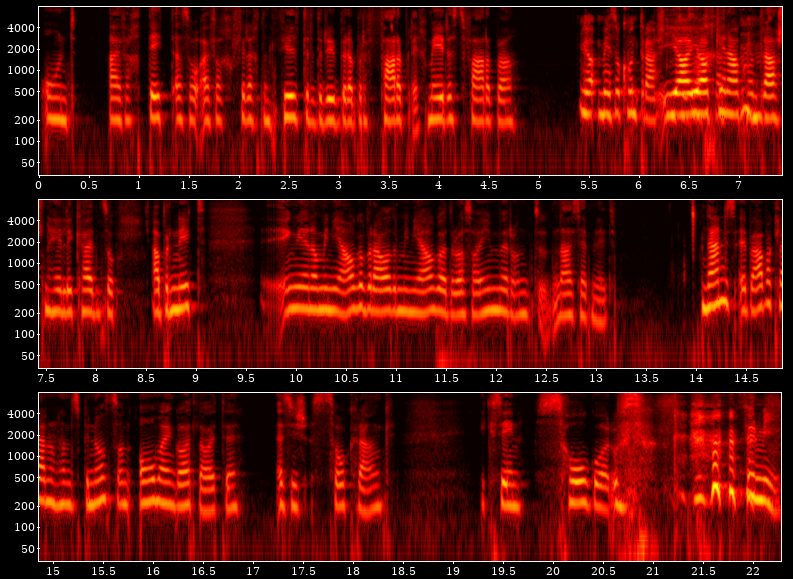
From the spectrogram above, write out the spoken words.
Und einfach dort, also einfach vielleicht ein Filter drüber, aber farblich, mehr das Farbe. Ja, mehr so Kontrast. Ja, so ja, Sachen. genau, Kontrast und Helligkeit und so. Aber nicht irgendwie noch meine Augenbrauen oder meine Augen oder was auch immer. Und nein, das eben nicht. Und dann habe ich es eben runtergeladen und habe es benutzt und oh mein Gott, Leute, es ist so krank. Ich sehe so gut aus. Für mich.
